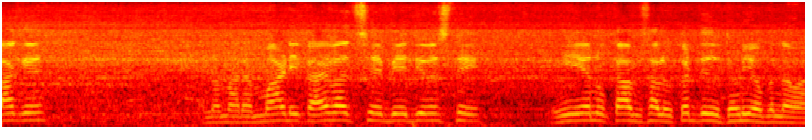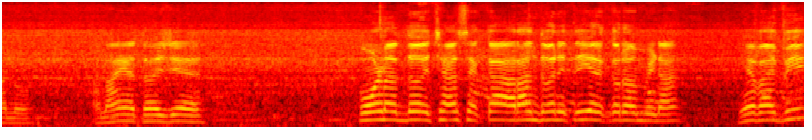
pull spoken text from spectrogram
લાગે. અને અમારા માડી તો આવ્યા જ છે બે દિવસથી. એ એનું કામ ચાલુ કરી દીધું ધણિયો બનાવવાનું. અને અહીંયા તો જે પોણા દસ છાસે કા રાંધવાની તૈયારી કરવા મીણા. હે ભાભી?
